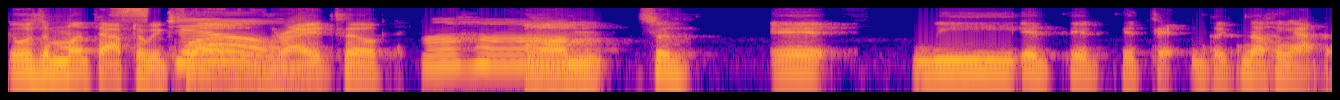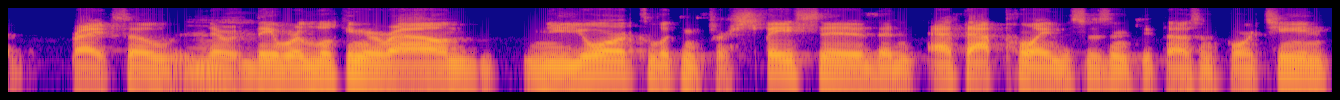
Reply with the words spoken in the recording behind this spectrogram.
it was a month after we Still. closed, right? So uh-huh. um so it we it it, it, it like nothing happened right so they were, they were looking around new york looking for spaces and at that point this was in 2014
